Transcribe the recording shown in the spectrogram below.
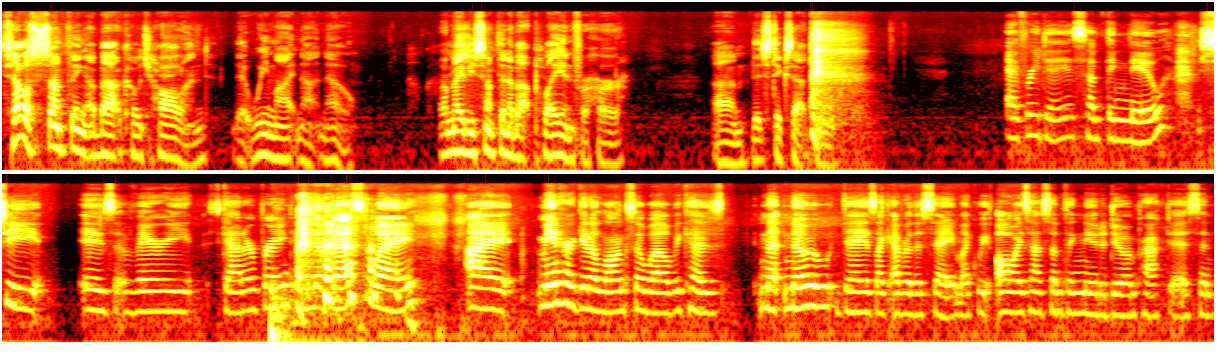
tell us something about Coach Holland that we might not know, or maybe something about playing for her um, that sticks out to you? Every day is something new. She is very scatterbrained in the best way. I, me and her get along so well because no, no day is like ever the same. Like we always have something new to do in practice, and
